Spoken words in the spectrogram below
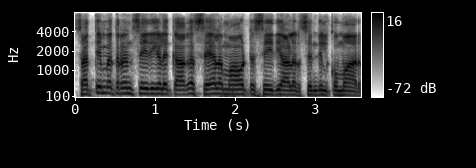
சத்தியமித்திரன் செய்திகளுக்காக சேலம் மாவட்ட செய்தியாளர் செந்தில்குமார்.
